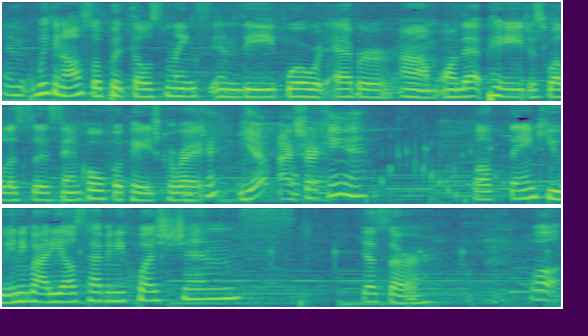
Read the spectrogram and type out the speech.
And we can also put those links in the Forward Ever um, on that page as well as the Sankofa page, correct? Okay. Yep, I okay. sure can. Well, thank you. Anybody else have any questions? Yes, sir. Well,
